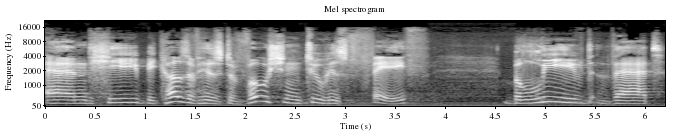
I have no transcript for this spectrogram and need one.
And he, because of his devotion to his faith, believed that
